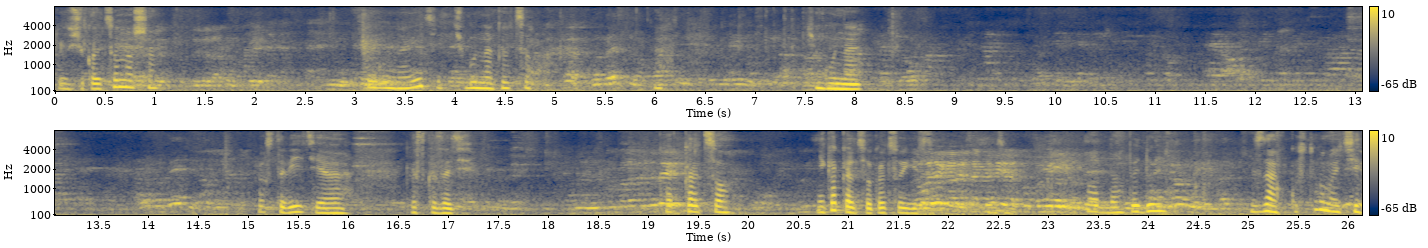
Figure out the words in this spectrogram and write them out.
Тут еще кольцо наше. Чугунное, видите? Чугунное кольцо. Чугунное. Просто видите, а, как сказать, как кольцо. Не как кольцо, кольцо есть. Ладно, пойду. Не знаю, в какую сторону идти.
